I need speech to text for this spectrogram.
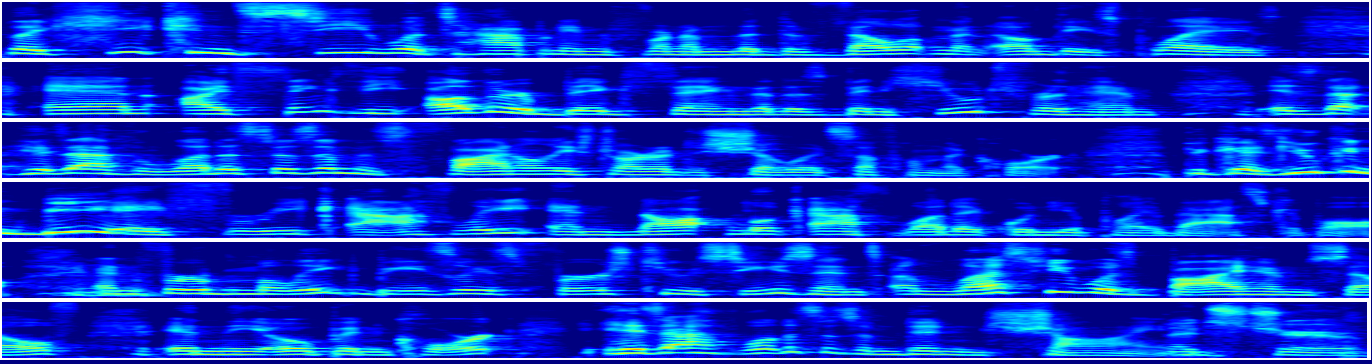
Like he can see what's happening in front of him, the development of these plays. And I think the other big thing that has been huge for him is that his athleticism has finally started to show itself on the court. Because you can be a freak athlete and not look athletic when you play basketball. Mm. And for Malik Beasley's first two seasons, unless he was by himself in the open court, his athleticism didn't shine. It's true.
